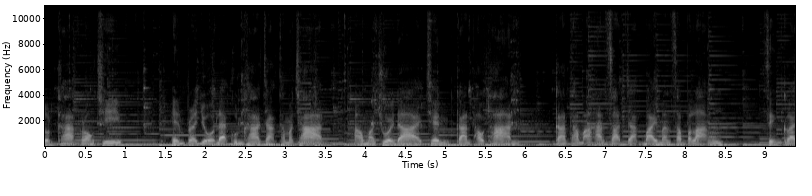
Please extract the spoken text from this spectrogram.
ลดค่าครองชีพ เห็นประโยชน์และคุณค่าจากธรรมชาติ เอามาช่วยได้ เช่น การเผาถ่าน การทำอาหารสัตว์จากใบมันสำปะหลัง สิ่งใกล้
